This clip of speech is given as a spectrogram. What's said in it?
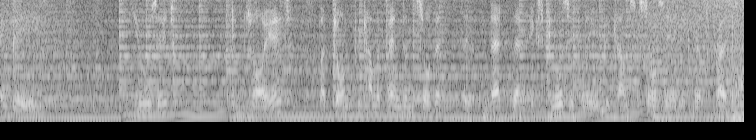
may be, use it, enjoy it, but don't become a pendant so that uh, that then exclusively becomes associated with presence.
